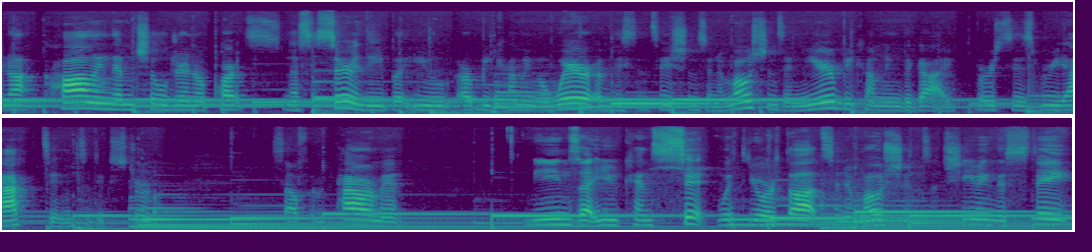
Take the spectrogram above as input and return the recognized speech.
you're not calling them children or parts necessarily, but you are becoming aware of these sensations and emotions, and you're becoming the guide versus reacting to the external. Self empowerment means that you can sit with your thoughts and emotions. Achieving this state,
